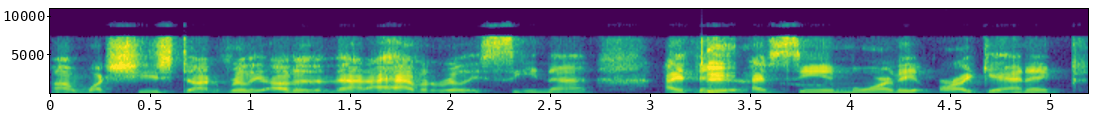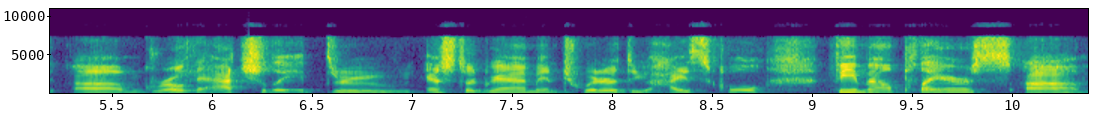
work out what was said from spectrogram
um, what she's done. Really, other than that, I haven't really seen that. I think Yeah. I've seen more of the organic um, growth actually through Instagram and Twitter through high school female players. Um,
